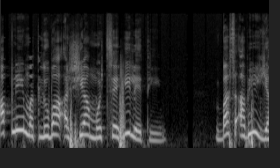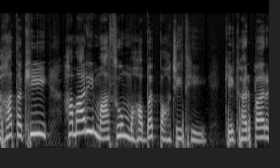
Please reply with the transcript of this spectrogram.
अपनी मतलूबा अशिया मुझसे ही लेती। बस अभी यहाँ तक ही हमारी मासूम मोहब्बत पहुँची थी कि घर पर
